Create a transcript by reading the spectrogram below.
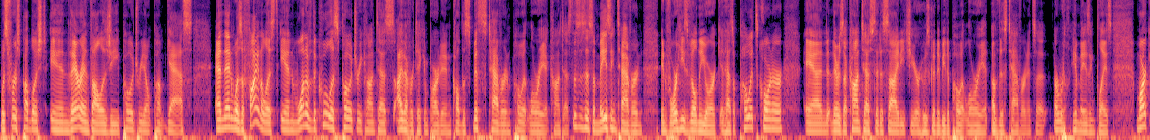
was first published in their anthology, Poetry Don't Pump Gas and then was a finalist in one of the coolest poetry contests I've ever taken part in called the Smith's Tavern Poet Laureate Contest. This is this amazing tavern in Voorheesville, New York. It has a poet's corner, and there's a contest to decide each year who's going to be the poet laureate of this tavern. It's a, a really amazing place. Mark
